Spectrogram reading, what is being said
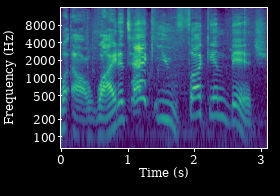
What? Oh, wide attack, you fucking bitch.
